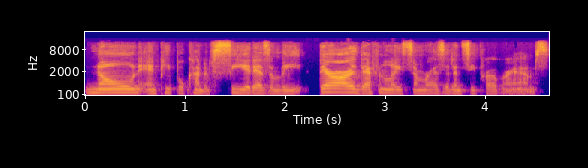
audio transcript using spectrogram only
known and people kind of see it as elite. There are definitely some residency programs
